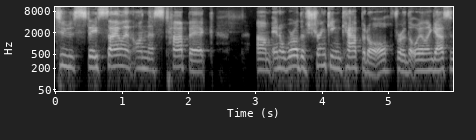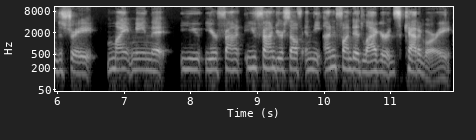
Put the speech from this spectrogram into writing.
to stay silent on this topic um, in a world of shrinking capital for the oil and gas industry might mean that you you're found you found yourself in the unfunded laggards category.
